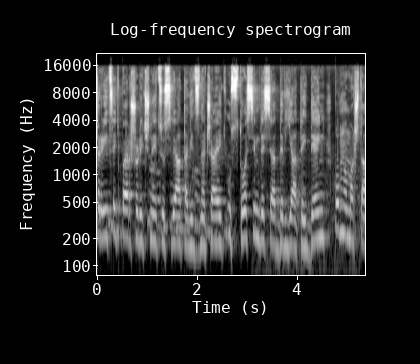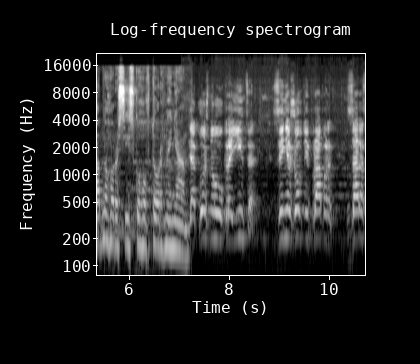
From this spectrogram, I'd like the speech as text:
31-шу річницю свята відзначають у 179-й день повномасштабного російського вторгнення. Для кожного українця синьо-жовтий прапор зараз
